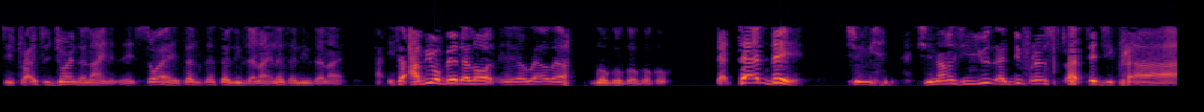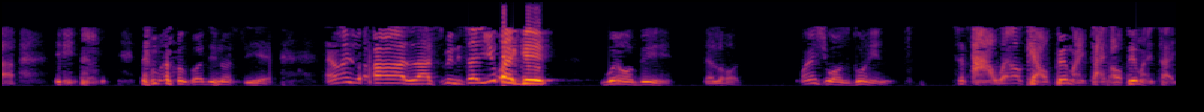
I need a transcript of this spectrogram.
she tried to join the line. He saw her, he said, let her leave the line, let her leave the line. He said, Have you obeyed the Lord? Said, well, well, go, go, go, go, go. The third day, she she now she used a different strategy. the man of God did not see her. And when she was ah last minute, he said, You again, go and obey the Lord. When she was going, said, Ah, well, okay, I'll pay my tithe, I'll pay my tithe.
